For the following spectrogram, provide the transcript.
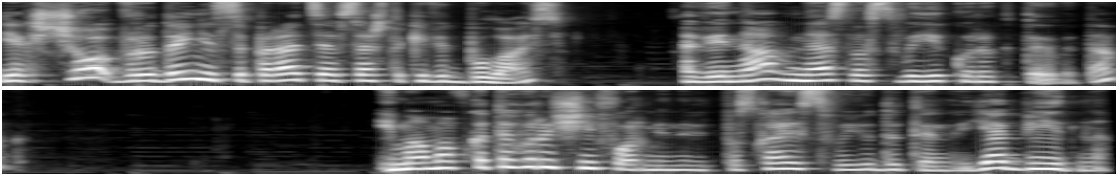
Якщо в родині сепарація все ж таки відбулась, а війна внесла свої корективи, так? І мама в категоричній формі не відпускає свою дитину. Я бідна,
